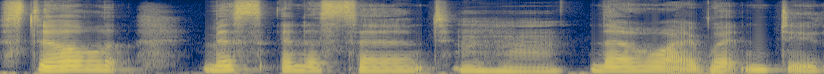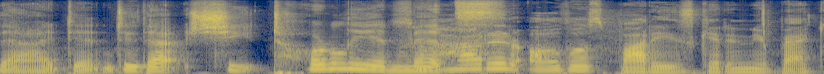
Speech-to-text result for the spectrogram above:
still Miss Innocent. Mm-hmm. No, I wouldn't do that. I didn't do that. She totally admits. So how did all those bodies get in your back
